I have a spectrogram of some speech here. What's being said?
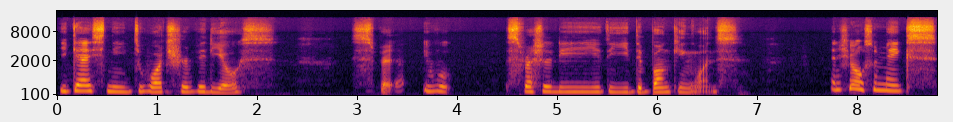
You guys need to watch her videos, especially the debunking ones. And she also makes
